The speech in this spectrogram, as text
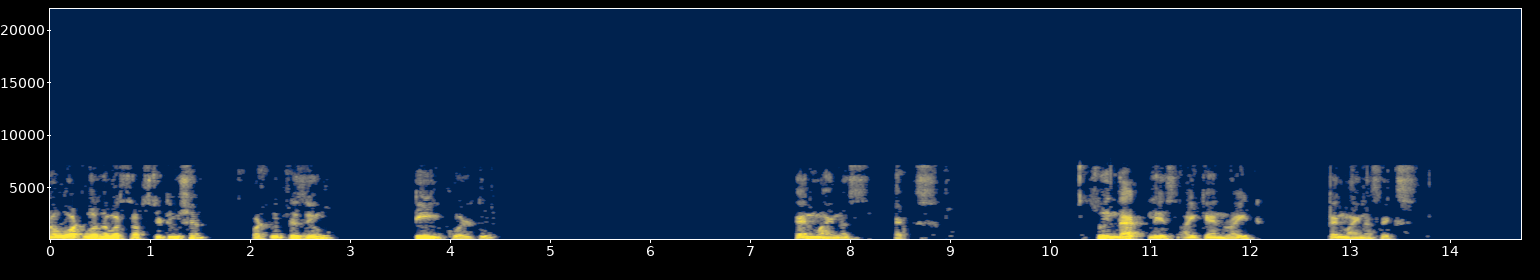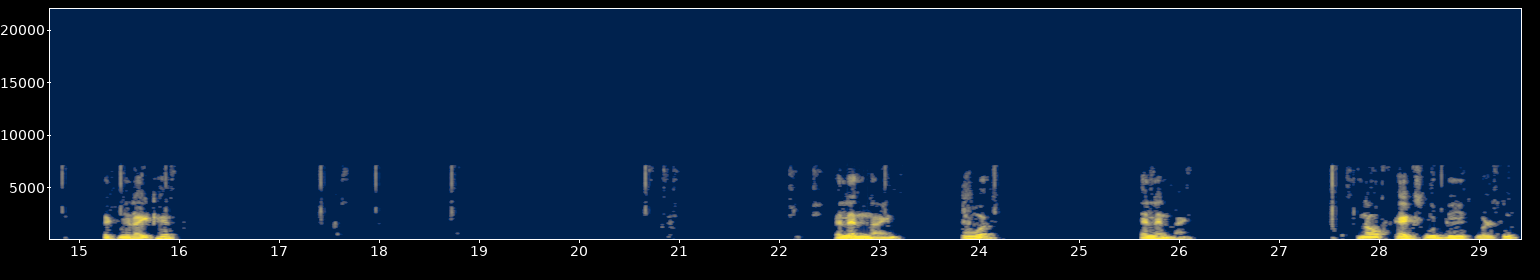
Now what was our substitution? What we presume t equal to 10 minus x. So in that place I can write 10 minus x. Let me write here. Ln 9 over ln 9. Now x would be equal to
